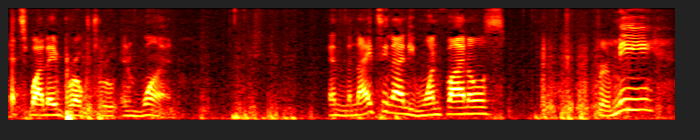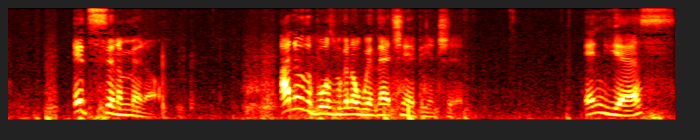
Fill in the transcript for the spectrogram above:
That's why they broke through and won. And the 1991 finals, for me, it's sentimental. I knew the Bulls were going to win that championship. And yes,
